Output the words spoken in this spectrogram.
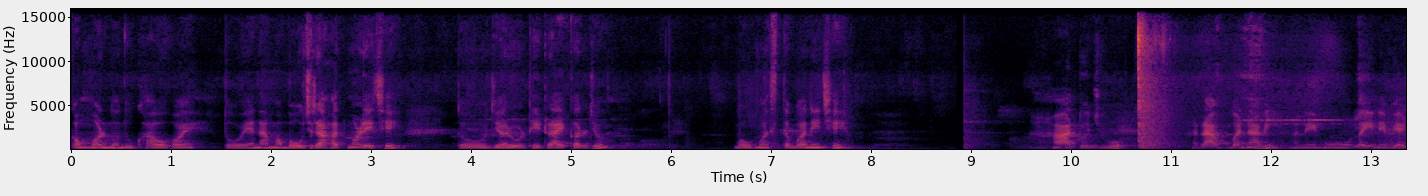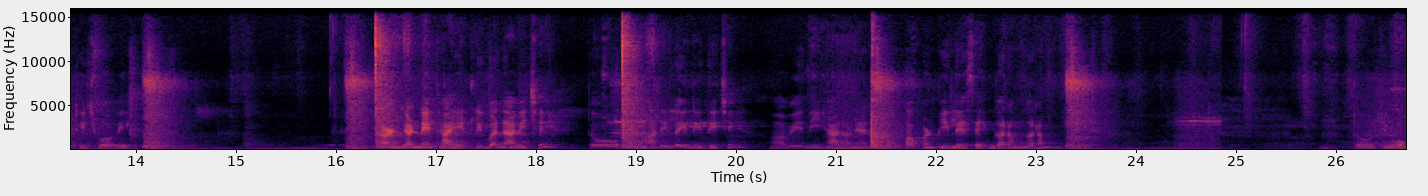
કમરનો દુખાવો હોય, તો એનામાં બહુ જ રાહત મળે છે. તો જરૂરથી ટ્રાય કરજો. બહુ મસ્ત બની છે. હા, તો જુઓ. રાબ બનાવી અને હું લઈને બેઠી છું હવે. ત્રણ જણને થાય એટલી બનાવી છે, તો મેં મારી લઈ લીધી છે. હવે નિહાર અને એના પપ્પા પણ પી લેશે ગરમ ગરમ. તો જુઓ,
